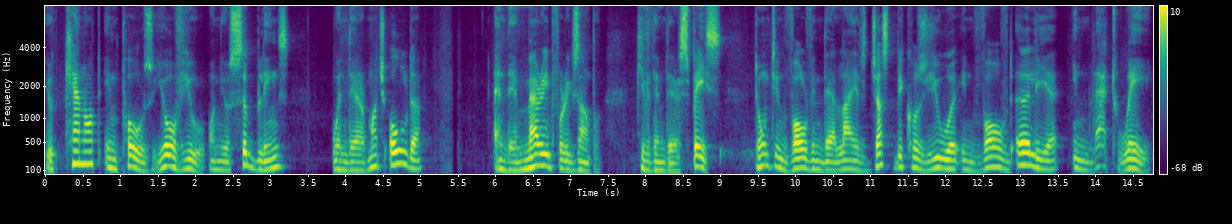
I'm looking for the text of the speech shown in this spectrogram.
You cannot impose your view on your siblings when they are much older and they're married, for example. Give them their space. Don't involve in their lives just because you were involved earlier in that way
